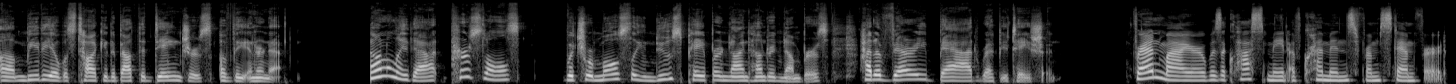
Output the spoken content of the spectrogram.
uh, media was talking about the dangers of the internet. Not only that, personals, which were mostly newspaper 900 numbers, had a very bad reputation. Fran Maier was a classmate of Kremen's from Stanford.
